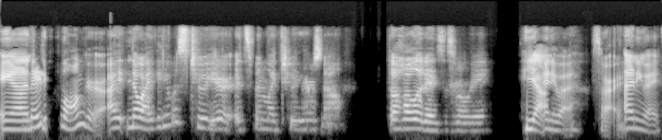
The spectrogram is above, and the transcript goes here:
And maybe longer. I no i think it was two years it's been like two years now. The holidays is when we yeah. anyway sorry Anyway,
